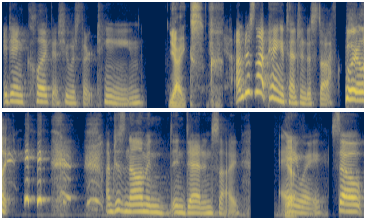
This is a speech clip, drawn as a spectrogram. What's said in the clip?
It didn't click that she was thirteen. yikes. I'm just not paying attention to stuff. Clearly, I'm just numb and, and dead inside. Yeah. Anyway, so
